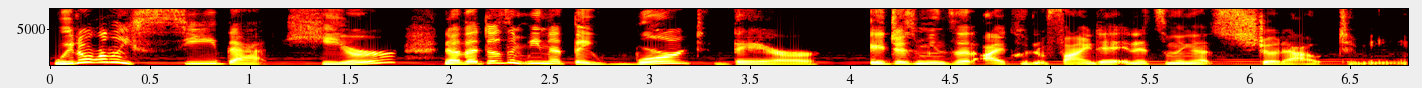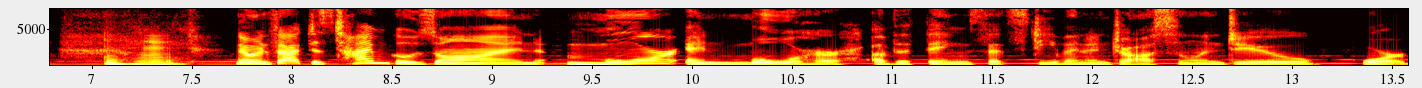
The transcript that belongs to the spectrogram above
we don't really see that here. Now, that doesn't mean that they weren't there it just means that I couldn't find it and it's something that stood out to me. Mm-hmm. Now, in fact, as time goes on, more and more of the things that Stephen and Jocelyn do or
